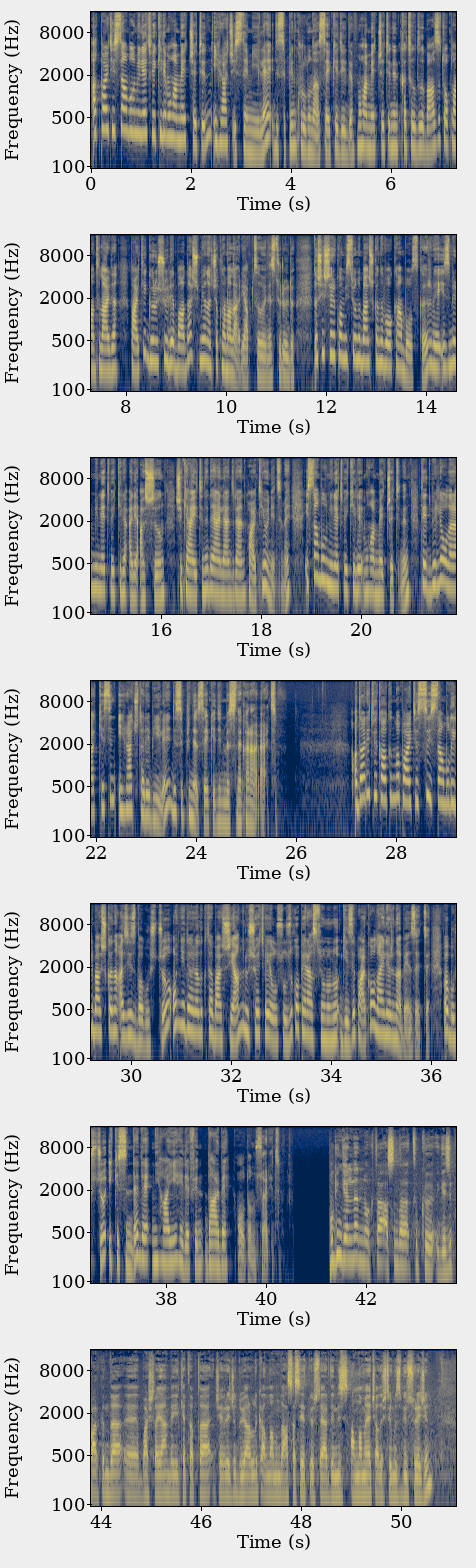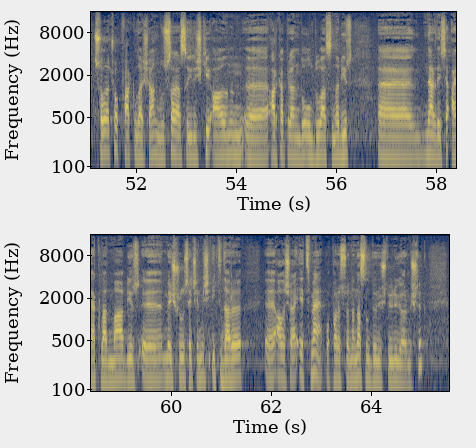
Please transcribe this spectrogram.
AK Parti İstanbul Milletvekili Muhammed Çetin ihraç istemiyle disiplin kuruluna sevk edildi. Muhammed Çetin'in katıldığı bazı toplantılarda parti görüşüyle bağdaşmayan açıklamalar yaptığı öne sürüldü. Dışişleri Komisyonu Başkanı Volkan Bozkır ve İzmir Milletvekili Ali Aşık'ın şikayetini değerlendiren parti yönetimi İstanbul Milletvekili Muhammed Çetin'in tedbirli olarak kesin ihraç talebiyle disipline sevk edilmesine karar verdi. Adalet ve Kalkınma Partisi İstanbul İl Başkanı Aziz Babuşçu 17 Aralık'ta başlayan rüşvet ve yolsuzluk operasyonunu Gezi Parkı olaylarına benzetti. Babuşçu ikisinde de nihai hedefin darbe olduğunu söyledi. Bugün gelinen nokta aslında tıpkı Gezi Parkı'nda e, başlayan ve ilk etapta çevreci duyarlılık anlamında hassasiyet gösterdiğimiz, anlamaya çalıştığımız bir sürecin sonra çok farklılaşan uluslararası ilişki ağının e, arka planında olduğu aslında bir e, neredeyse ayaklanma, bir e, meşru seçilmiş iktidarı e, alaşağı etme operasyonuna nasıl dönüştüğünü görmüştük.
